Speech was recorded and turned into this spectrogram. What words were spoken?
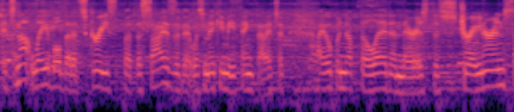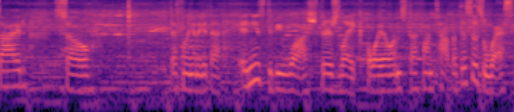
It's not labeled that it's grease, but the size of it was making me think that. I took, I opened up the lid and there is this strainer inside, so definitely gonna get that. It needs to be washed. There's like oil and stuff on top, but this is West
